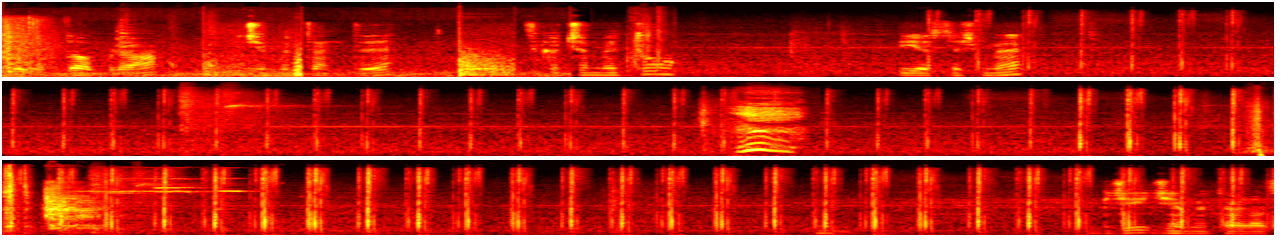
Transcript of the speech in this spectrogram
Tu, dobra. Idziemy tędy. Skaczymy tu. I jesteśmy. Hmm. Gdzie idziemy teraz?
